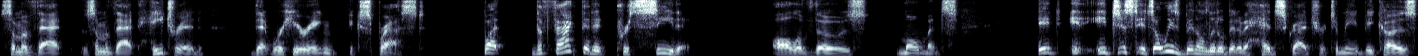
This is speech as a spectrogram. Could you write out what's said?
some of that some of that hatred that we're hearing expressed but the fact that it preceded all of those moments it, it it just it's always been a little bit of a head scratcher to me because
